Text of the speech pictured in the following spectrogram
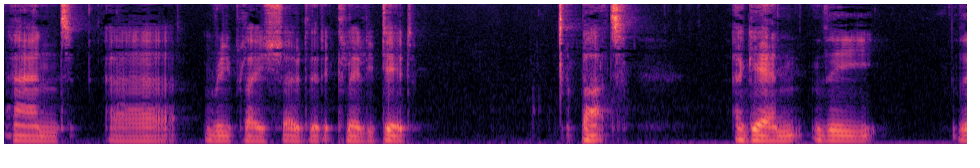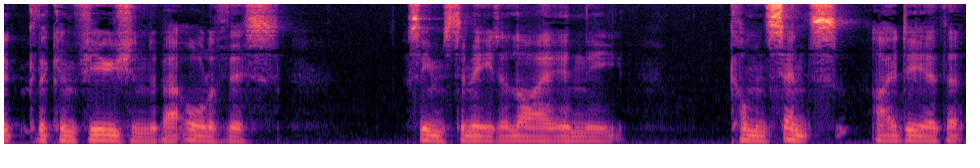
and uh, replays showed that it clearly did. But again, the, the the confusion about all of this seems to me to lie in the common sense idea that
